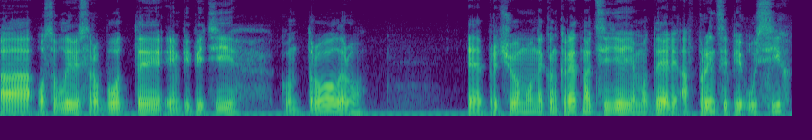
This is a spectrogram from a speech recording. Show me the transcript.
а особливість роботи MPPT контролеру. Е, Причому не конкретно цієї моделі, а в принципі усіх,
